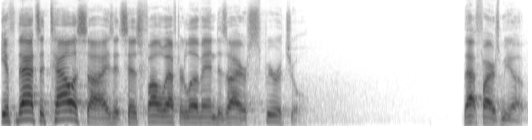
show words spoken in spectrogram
If that's italicized, it says follow after love and desire spiritual. That fires me up.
